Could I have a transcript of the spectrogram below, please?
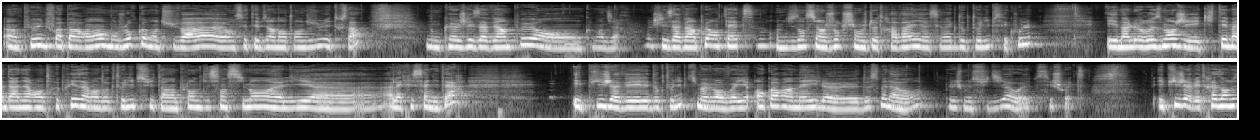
un peu une fois par an. Bonjour, comment tu vas? On s'était bien entendu et tout ça. Donc je les avais un peu en comment dire, je les avais un peu en tête en me disant si un jour je change de travail, c'est vrai que Doctolib c'est cool. Et malheureusement, j'ai quitté ma dernière entreprise avant Doctolib suite à un plan de licenciement lié à, la crise sanitaire. Et puis j'avais Doctolib qui m'avait envoyé encore un mail deux semaines avant. Et je me suis dit ah ouais c'est chouette. Et puis j'avais très envie,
